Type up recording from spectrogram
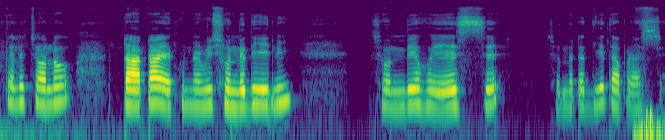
তাহলে চলো টাটা এখন আমি সন্ধে দিয়ে নিই। সন্ধে হয়ে এসছে। সন্ধ্যাটা দিয়ে তারপর আসছে।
